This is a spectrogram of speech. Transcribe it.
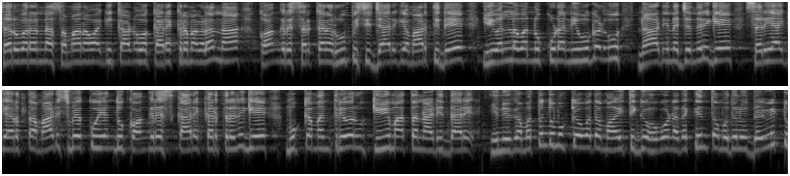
ಸರ್ವರನ್ನ ಸಮಾನವಾಗಿ ಕಾಣುವ ಕಾರ್ಯಕ್ರಮಗಳನ್ನು ಕಾಂಗ್ರೆಸ್ ಸರ್ಕಾರ ರೂಪಿಸಿ ಜಾರಿಗೆ ಮಾಡ್ತಿದೆ. ಇವೆಲ್ಲವನ್ನು ಕೂಡ ನೀವುಗಳು ನಾಡಿನ ಜನರಿಗೆ ಸರಿಯಾಗಿ ಅರ್ಥ ಮಾಡಿಸಬೇಕು ಎಂದು ಕಾಂಗ್ರೆಸ್ ಕಾರ್ಯಕರ್ತರಿಗೆ ಮುಖ್ಯಮಂತ್ರಿಯವರು ಕಿವಿ ಮಾತನಾಡಿದ್ದಾರೆ. ಇನ್ನೀಗ ಮತ್ತೊಂದು ಮುಖ್ಯವಾದ ಮಾಹಿತಿಗೆ ಹೋಗೋಣ. ಅದಕ್ಕಿಂತ ಮೊದಲು ದಯವಿಟ್ಟು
